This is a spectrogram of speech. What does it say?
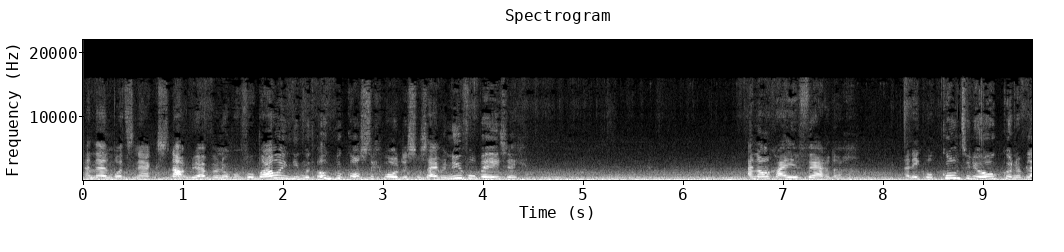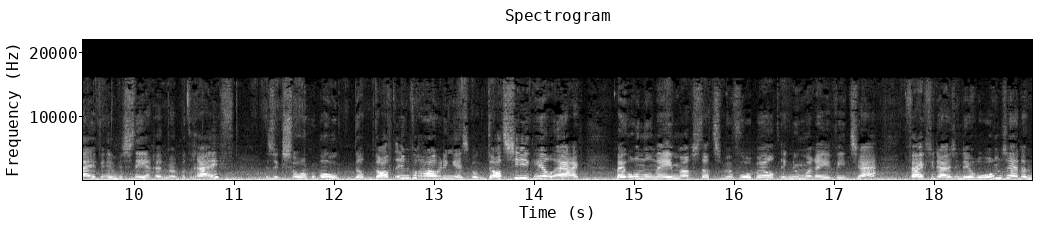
En dan what's next? Nou, nu hebben we nog een verbouwing. Die moet ook bekostigd worden. Dus daar zijn we nu voor bezig. En dan ga je verder. En ik wil continu ook kunnen blijven investeren in mijn bedrijf. Dus ik zorg ook dat dat in verhouding is. Ook dat zie ik heel erg bij ondernemers. Dat ze bijvoorbeeld, ik noem maar even iets, 15.000 euro omzet en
